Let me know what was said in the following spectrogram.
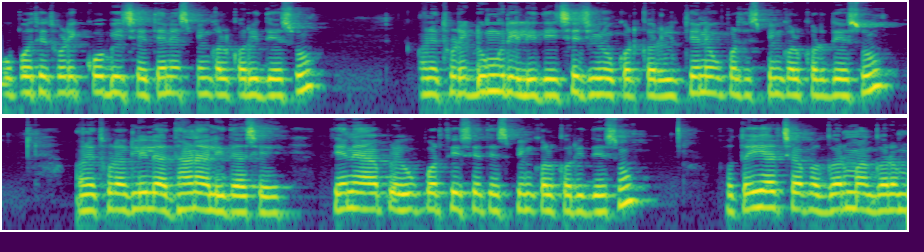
ઉપરથી થોડીક કોબી છે તેને સ્પ્રિંકલ કરી દઈશું અને થોડીક ડુંગળી લીધી છે, ઝીણું કટ કરેલું, તેને ઉપરથી સ્પ્રિંકલ કરી દઈશું અને થોડાક લીલા ધાણા લીધા છે, તેને આપણે ઉપરથી છે તે સ્પ્રિંકલ કરી દઈશું તો તૈયાર છે આપણે ગરમા ગરમ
